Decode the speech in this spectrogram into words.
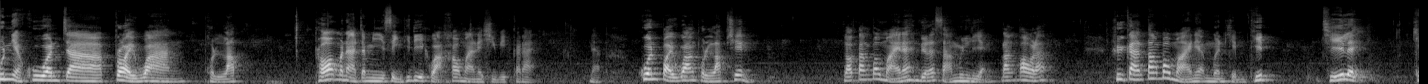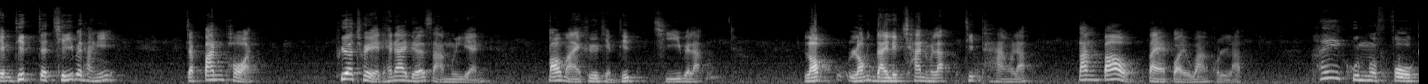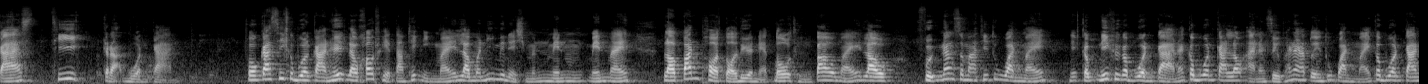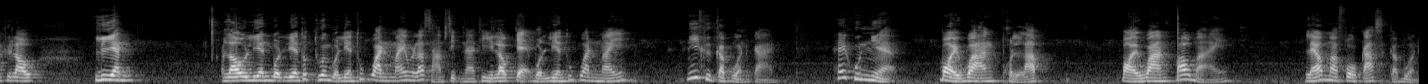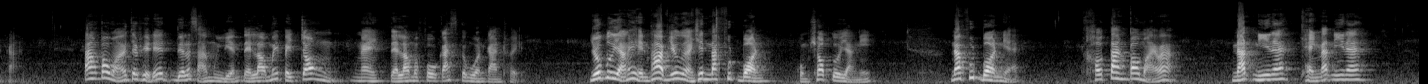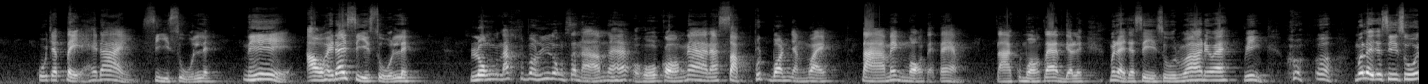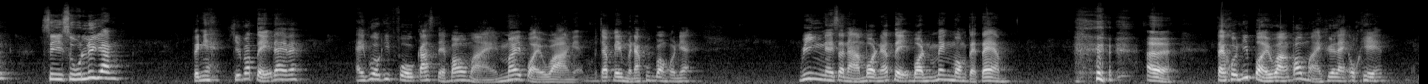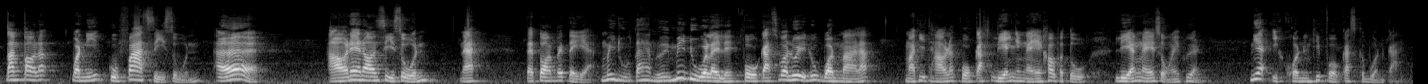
คุณเนี่ยควรจะปล่อยวางผลลัพธ์ เพราะมันอาจจะมีสิ่งที่ดีกว่าเข้ามาในชีวิตก็ได้นะควรปล่อยวางผลลัพธ์เช่น เราตั้งเป้าหมายนะเดือนละสามหมื่นเหรียญตั้งเป้าแล้ว คือการตั้งเป้าหมายเนี่ยเหมือนเข็มทิศชี้เลย เข็มทิศจะชี้ไปทางนี้ จะปั้นพอร์ตเพื่อเทรดให้ได้เดือนละสามหมื่นเหรียญเป้าหมายคือเข็มทิศชี้ไปแล้วล็อกล็อกดิเรกชันไว้แล้วทิศทางไว้แล้วตั้งเป้าแต่ปล่อยวางผลลัพธ์ ให้คุณมาโฟกัส ที่กระบวนการโฟกัสที่กระบวนการเฮ้ยเราเข้าเทรดตามเทคนิคไหมเรามันนี่ management เมนเมนไหมเราปั้นพอตต่อเดือนเนี่ยโตถึงเป้าไหมเราฝึกนั่งสมาธิทุกวันไหมนี่กับนี่คือกระบวนการนะกระบวนการเราอ่านหนังสือพัฒนาตัวเองทุกวันไหมกระบวนการคือเราเรียน เราเรียนบทเรียนทบทวนบทเรียนทุกวันไหมวันละ 30 นาที เราแกะบทเรียนทุกวันไหมนี่คือกระบวนการ ให้คุณเนี่ยปล่อยวางผลลัพธ์ ปล่อยวางเป้าหมาย แล้วมาโฟกัสกระบวนการ ตั้งเป้าหมายว่าจะเทรดได้เดือนละสามหมื่นเหรียญแต่เราไม่ไปจ้องไง แต่เรามาโฟกัสกระบวนการเทรดยกตัวอย่างให้เห็นภาพยกตัวอย่างเช่นนักฟุตบอล ผมชอบตัวอย่างนี้ นักฟุตบอลเนี่ยเขาตั้งเป้าหมายว่า นัดนี้นะ แข่งนัดนี้นะ กูจะเตะให้ได้ 4-0 เลย นี่ เอาให้ได้ 4-0 เลย ลงนักฟุตบอลที่ลงสนามนะฮะ โอ้โห กองหน้านะ สับฟุตบอลอย่างไว ตาแม่งมองแต่แต้ม ตากูมองแต้มเดียวเลย เมื่อไหร่จะ 4-0 ว่าเนี่ยไหมวิ่งเฮ้อเฮ้อเมื่อไหร่จะ 4-0 4-0 หรือยัง เป็นไง คิดว่าเตะได้ไหมไอ้พวกที่โฟกัสแต่เป้าหมายไม่ปล่อยวางเนี่ยจะเป็นเหมือนนักฟุตบอลคนเนี้ยวิ่งในสนามบอลนะเตะบอลแม่งมองแต่แต้ม เออ แต่คนที่ปล่อยวางเป้าหมายคืออะไรโอเค ตั้งเป้าแล้ว วันนี้กูฟาด 4-0 เออ เอาแน่นอน 4-0 นะ แต่ตอนไปเตะอะไม่ดูแต้มเลยไม่ดูอะไรเลยโฟกัสว่าลุยลูกบอลมาแล้วมาที่เท้าแล้วโฟกัสเลี้ยงยังไงให้เข้าประตู เลี้ยงไงให้ส่งให้เพื่อน เนี่ยอีกคนหนึ่งที่โฟกัสกระบวนการ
